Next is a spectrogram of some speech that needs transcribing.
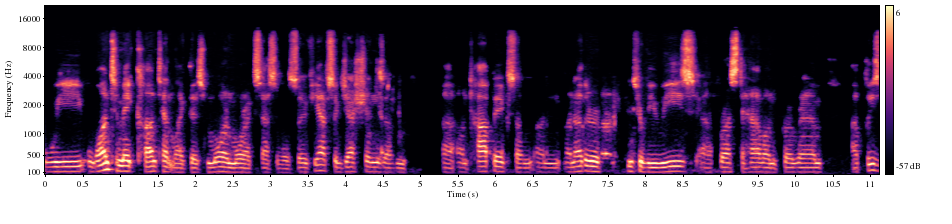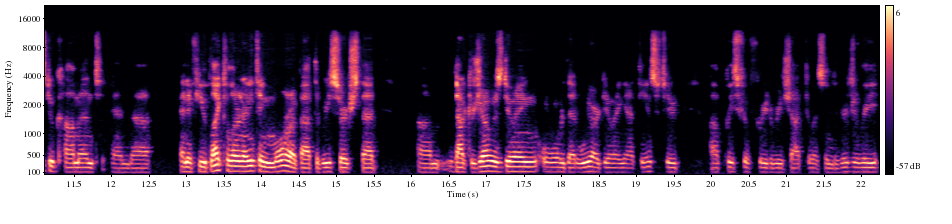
we want to make content like this more and more accessible. So if you have suggestions on uh, on topics, on, on, on other interviewees uh, for us to have on the program, uh, please do comment. And, uh, and if you'd like to learn anything more about the research that um, Dr. Joe is doing or that we are doing at the Institute, uh, please feel free to reach out to us individually.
